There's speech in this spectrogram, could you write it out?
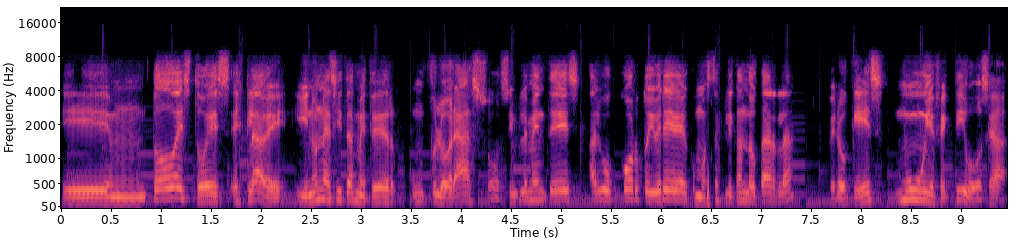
em, todo esto es, es clave y no necesitas meter un florazo, simplemente es algo corto y breve, como está explicando Carla, pero que es muy efectivo, o sea,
